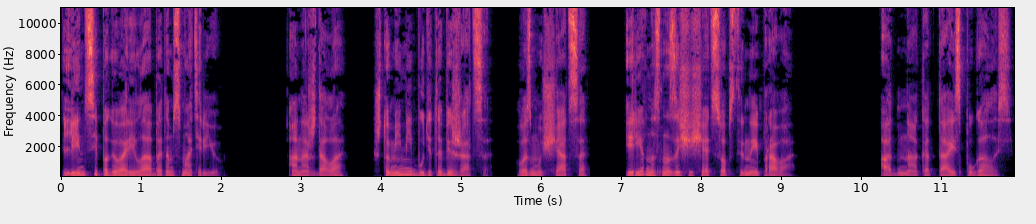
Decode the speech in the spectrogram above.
Линдси поговорила об этом с матерью. Она ждала, что Мими будет обижаться, возмущаться и ревностно защищать собственные права. Однако та испугалась.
